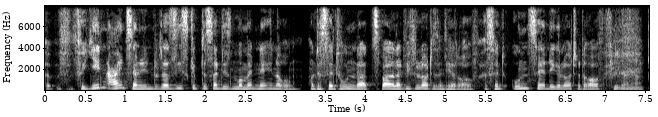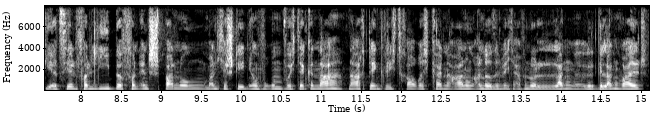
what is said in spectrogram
äh, für jeden Einzelnen, den du da siehst, gibt es an diesen Moment eine Erinnerung. Und es sind 100, 200, wie viele Leute sind hier drauf? Es sind unzählige Leute drauf. viele, ja. Die erzählen von Liebe, von Entspannung. Manche stehen irgendwo rum, wo ich denke, na, nachdenklich, traurig, keine Ahnung. Andere sind wirklich einfach nur lang, äh, gelangweilt,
